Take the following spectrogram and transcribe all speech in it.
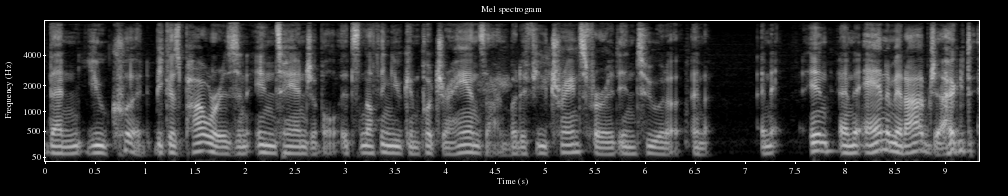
then you could because power is an intangible. It's nothing you can put your hands on, but if you transfer it into a, an an in, an animate object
